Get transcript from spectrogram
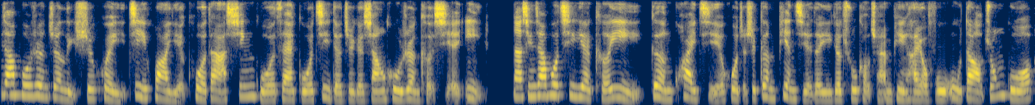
新加坡认证理事会计划也扩大新国在国际的这个相互认可协议。那新加坡企业可以更快捷或者是更便捷的一个出口产品，还有服务到中国、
